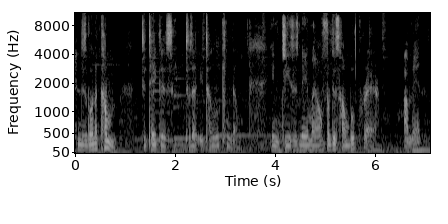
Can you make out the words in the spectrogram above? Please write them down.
and is going to come to take us to the eternal kingdom. In Jesus' name, I offer this humble prayer. Amen.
